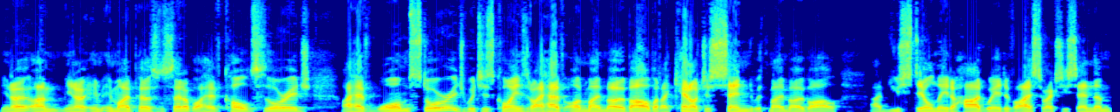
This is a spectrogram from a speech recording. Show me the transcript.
You know, um, you know, in, in my personal setup, I have cold storage, I have warm storage, which is coins that I have on my mobile, but I cannot just send with my mobile. Um, you still need a hardware device to actually send them.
